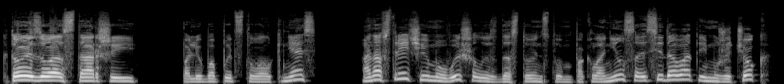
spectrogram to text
«Кто из вас старший?» — полюбопытствовал князь, а навстречу ему вышел и с достоинством поклонился седоватый мужичок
